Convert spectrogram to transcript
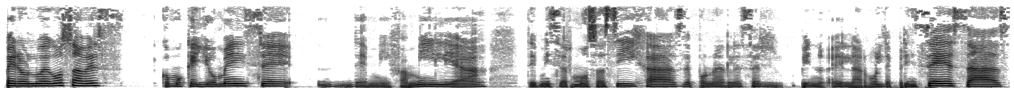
Pero luego, sabes, como que yo me hice de mi familia, de mis hermosas hijas, de ponerles el, el árbol de princesas,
